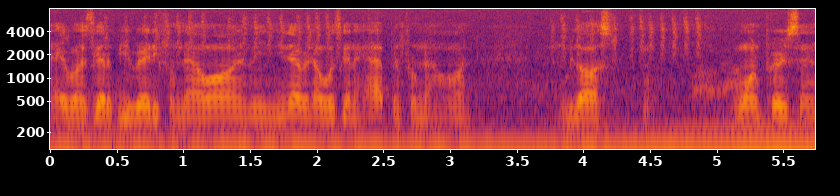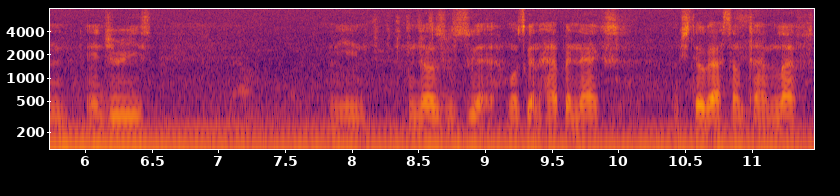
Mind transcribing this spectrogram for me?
everyone's got to be ready from now on. I mean, you never know what's gonna happen from now on. We lost one person, injuries. I mean, who knows what's, what's gonna happen next? We still got some time left.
